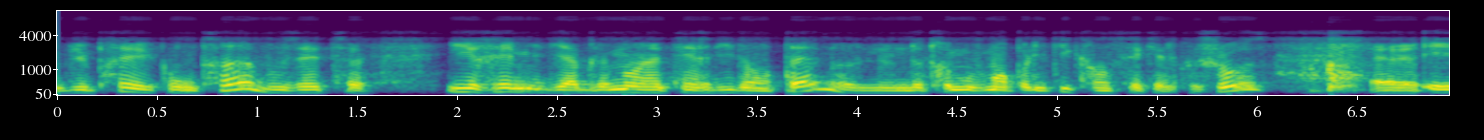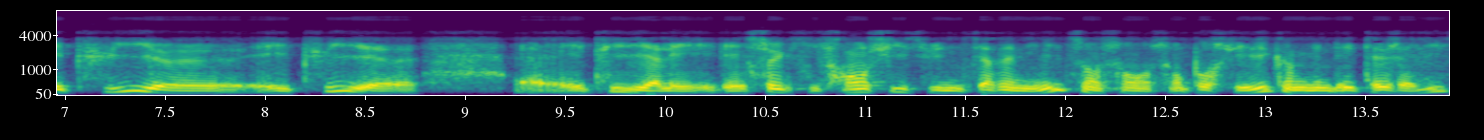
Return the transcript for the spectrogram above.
du pré-contraint, vous êtes irrémédiablement interdit d'antenne. Notre mouvement politique en sait quelque chose. Euh, et puis, euh, et puis, euh, et puis, il y a ceux qui franchissent une certaine limite sont, poursuivis comme l'étaient jadis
